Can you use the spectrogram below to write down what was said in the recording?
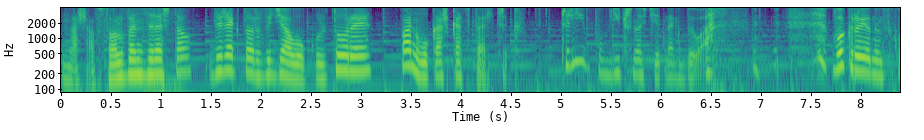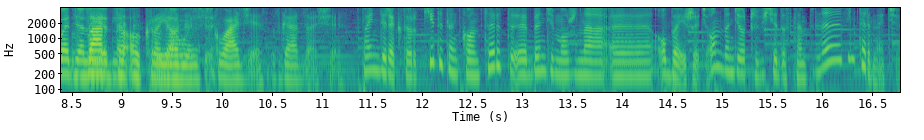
nasz absolwent zresztą, dyrektor Wydziału Kultury, pan Łukasz Kacperczyk. Czyli publiczność jednak była. W okrojonym składzie, W ale bardzo jednak okrojonym składzie, zgadza się. Pani dyrektor, kiedy ten koncert e, będzie można e, obejrzeć? On będzie oczywiście dostępny w internecie.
